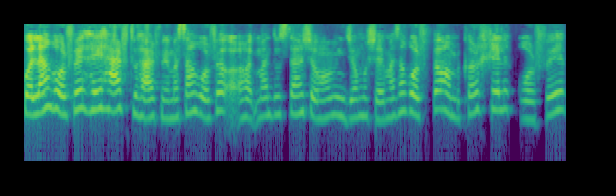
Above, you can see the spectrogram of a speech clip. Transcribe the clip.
کلا غرفه هی حرف تو حرف مثلا غرفه من دوستان شما اینجا مشاهده. مثلا غرفه آمریکا رو خیلی غرفه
